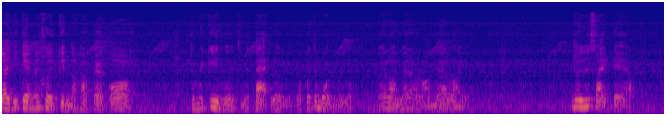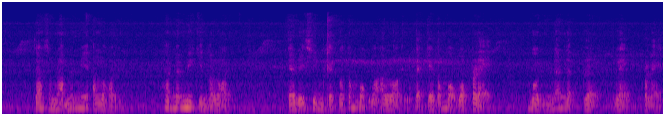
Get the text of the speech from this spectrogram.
อะไรที่แกไม่เคยกินนะคะ แกก็จะไม่กินเลยจะไม่แตะเลย แล้วก็จะบ่นเลยบอกไม่อร่อยไม่อร่อยไม่อร่อยด้วยนิสัยแกอะแต่สำหรับไม่มีอร่อย ถ้าไม่มีกินอร่อยแกได้ชิมแกก็ต้องบอกว่าอร่อย แต่แกต้องบอกว่าแปลกบ่นอยู่นั่นแหละแปลกแปลกแปลก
